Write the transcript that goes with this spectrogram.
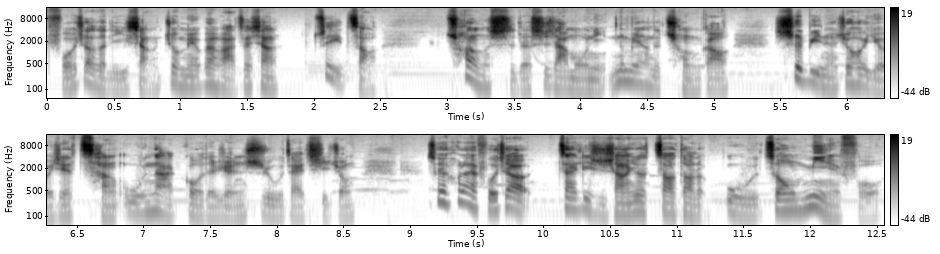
佛教的理想就没有办法再像最早。创始的释迦牟尼那么样的崇高，势必呢就会有一些藏污纳垢的人事物在其中，所以后来佛教在历史上又遭到了五宗灭佛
